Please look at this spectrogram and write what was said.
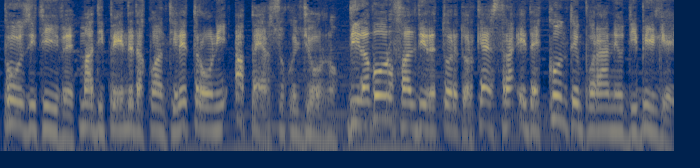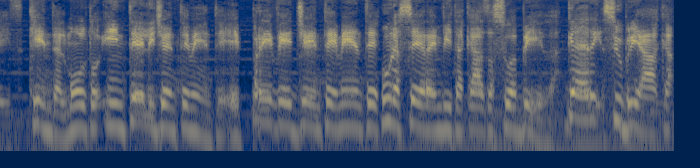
positive, ma dipende da quanti elettroni ha perso quel giorno. Di lavoro fa il direttore d'orchestra ed è contemporaneo di Bill Gates. Kindle molto intelligentemente e preveggentemente una sera invita a casa sua Bill. Gary si ubriaca,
